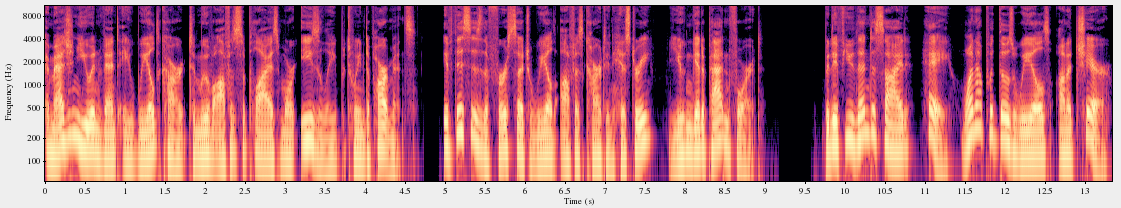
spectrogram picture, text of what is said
imagine you invent a wheeled cart to move office supplies more easily between departments. If this is the first such wheeled office cart in history, you can get a patent for it. But if you then decide, hey, why not put those wheels on a chair,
